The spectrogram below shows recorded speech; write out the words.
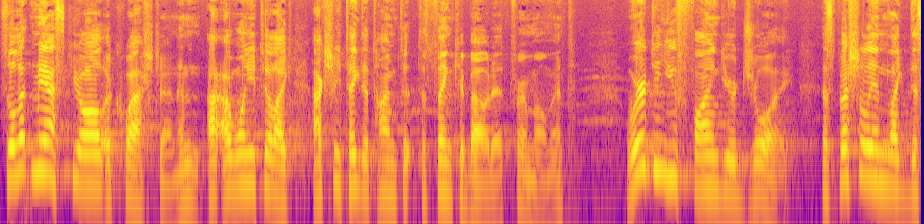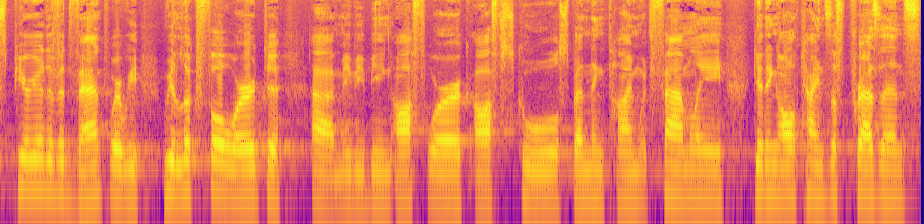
So let me ask you all a question, and I, I want you to like actually take the time to, to think about it for a moment. Where do you find your joy? especially in like this period of advent where we, we look forward to uh, maybe being off work off school spending time with family getting all kinds of presents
